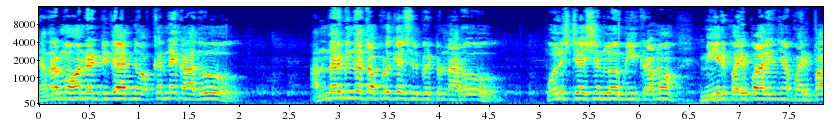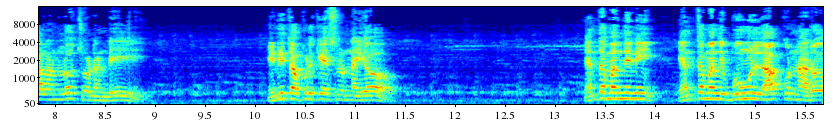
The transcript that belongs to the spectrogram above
చంద్రమోహన్ రెడ్డి గారిని ఒక్కరినే కాదు అందరి మీద తప్పుడు కేసులు పెట్టున్నారు. పోలీస్ స్టేషన్లో మీ క్రమం మీరు పరిపాలించిన పరిపాలనలో చూడండి. ఎన్ని తప్పుడు కేసులు ఉన్నాయో? ఎంతమందిని ఎంతమంది భూములు లాక్కున్నారో?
